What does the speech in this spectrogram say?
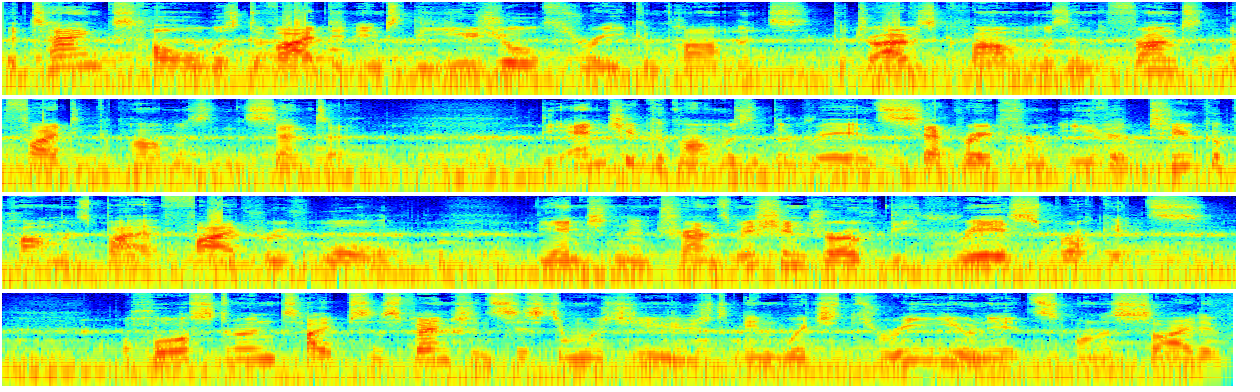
The tank's hull was divided into the usual three compartments. The driver's compartment was in the front, the fighting compartment was in the centre. The engine compartment was at the rear and separated from either two compartments by a fireproof wall. The engine and transmission drove the rear sprockets. A Horstmann type suspension system was used, in which three units on a side of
